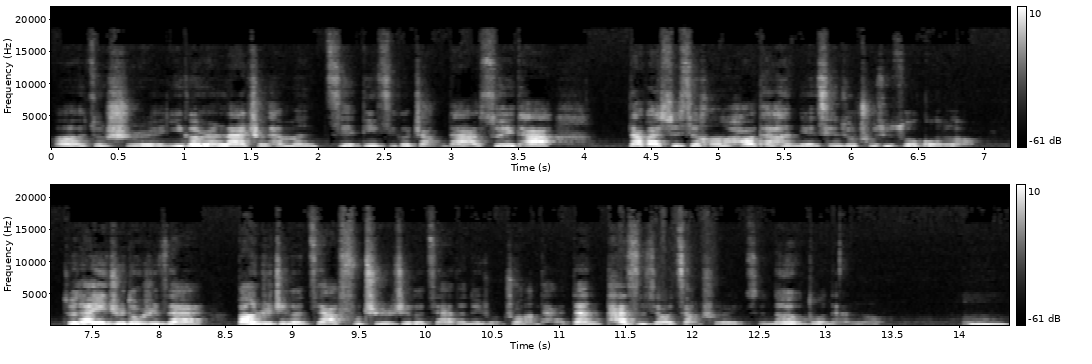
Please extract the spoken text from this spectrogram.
呃，就是一个人拉扯他们姐弟几个长大，所以她哪怕学习很好，她很年轻就出去做工了。就她一直都是在帮着这个家，扶持着这个家的那种状态。但她自己要讲出来，就能有多难呢？嗯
